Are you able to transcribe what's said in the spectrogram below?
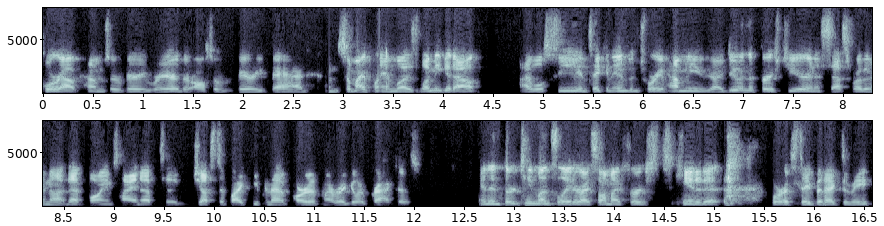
poor outcomes are very rare, they're also very bad. And so my plan was let me get out, I will see and take an inventory of how many did I do in the first year and assess whether or not that volume's high enough to justify keeping that part of my regular practice. And then 13 months later, I saw my first candidate for a stapedectomy.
